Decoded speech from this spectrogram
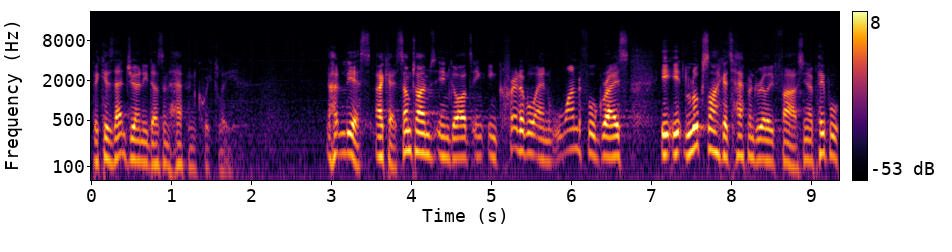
Because that journey doesn't happen quickly. Uh, yes, okay. Sometimes in God's in- incredible and wonderful grace, it, it, looks like it's happened really fast. You know, people,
